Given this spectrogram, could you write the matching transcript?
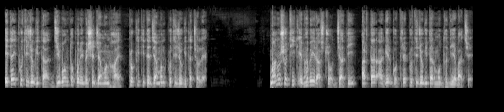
এটাই প্রতিযোগিতা, জীবন্ত পরিবেশে যেমন হয়, প্রকৃতিতে যেমন প্রতিযোগিতা চলে। মানুষও ঠিক এভাবেই রাষ্ট্র, জাতি আর তার আগের গোত্রে প্রতিযোগিতার মধ্য দিয়ে বাঁচে।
